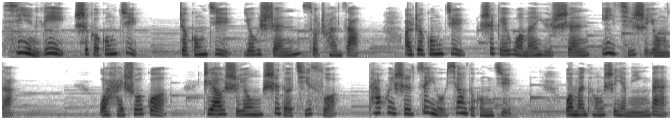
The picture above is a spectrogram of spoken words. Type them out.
吸引力是个工具，这工具由神所创造，而这工具是给我们与神一起使用的。我还说过，只要使用适得其所，它会是最有效的工具。我们同时也明白，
